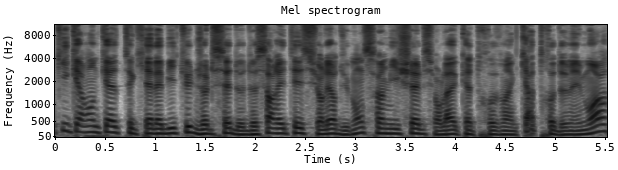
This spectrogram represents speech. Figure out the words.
44 qui a l'habitude, je le sais, de, s'arrêter sur l'air du Mont-Saint-Michel sur la 84 de mémoire,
